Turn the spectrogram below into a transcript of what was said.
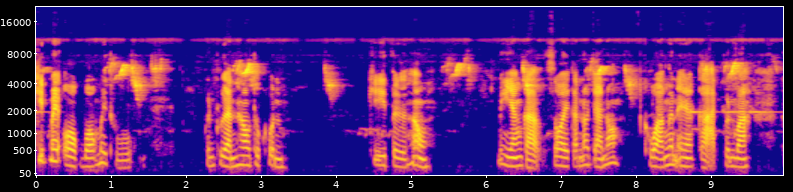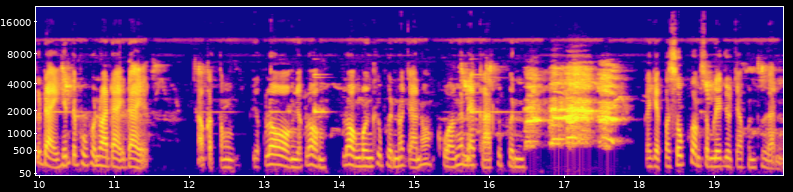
คิดไม่ออกบอกไม่ถูก เพื่อนๆเฮาทุกคน ขี่เตือเฮา มียังกับซอยกันเนาะจ้ะเนาะขวาเงินอากาศเพิ่นว่าคือใดเห็นแต่ผู้เพิ่นว่าใดใดเฮาก็ต้องอยากลองอยากลองลองเบิ่งคือเพิ่นเนาะจ้ะเนาะขวาเงินอากาศคือเพิ่นก็อยากประสบความสำเร็จอยู่จ้ะเพื่อนๆ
